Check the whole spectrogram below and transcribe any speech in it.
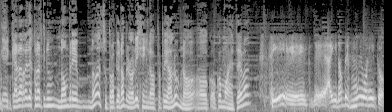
que cada radio escolar tiene un nombre, ¿no? Su propio nombre, lo eligen los propios alumnos, ¿o, cómo es, Esteban? Sí, eh, eh, hay nombres muy bonitos,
